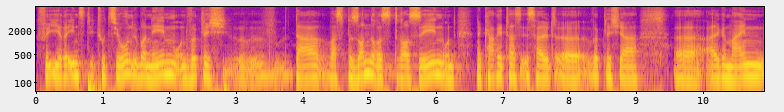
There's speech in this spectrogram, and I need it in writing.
für ihre Institution übernehmen und wirklich äh, da was Besonderes draus sehen. Und eine Caritas ist halt wirklich ja allgemein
